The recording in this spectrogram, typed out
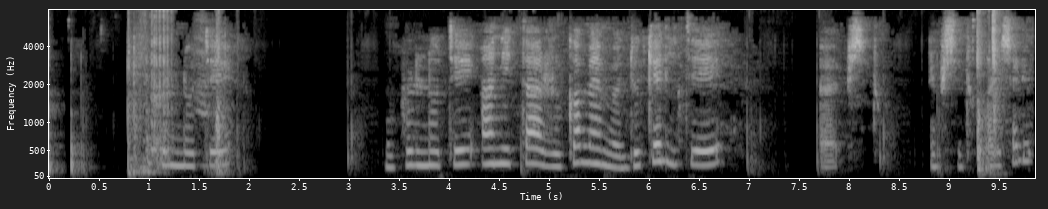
On le noter. On peut le noter. Un étage quand même de qualité. Euh, puis c'est tout. Et puis c'est tout. Allez, salut.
